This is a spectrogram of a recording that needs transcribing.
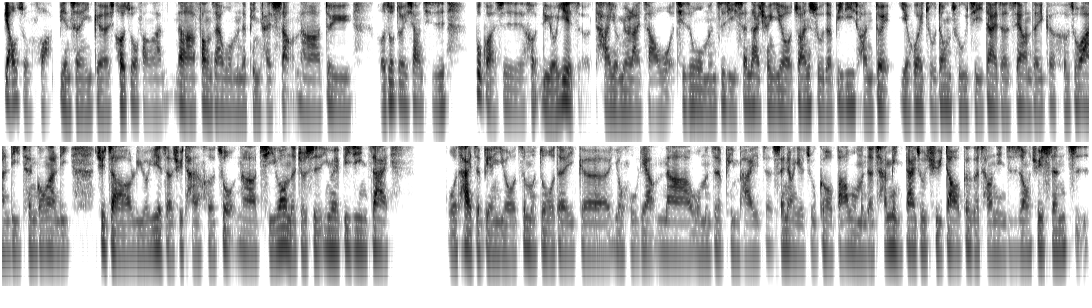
标准化，变成一个合作方案，那放在我们的平台上。那对于合作对象其实不管是和旅游业者，他有没有来找我，其实我们自己生态圈也有专属的 BD 团队，也会主动出击，带着这样的一个合作案例、成功案例去找旅游业者去谈合作。那期望的就是，因为毕竟在国泰这边有这么多的一个用户量，那我们这品牌的声量也足够，把我们的产品带出去到各个场景之中去升值，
